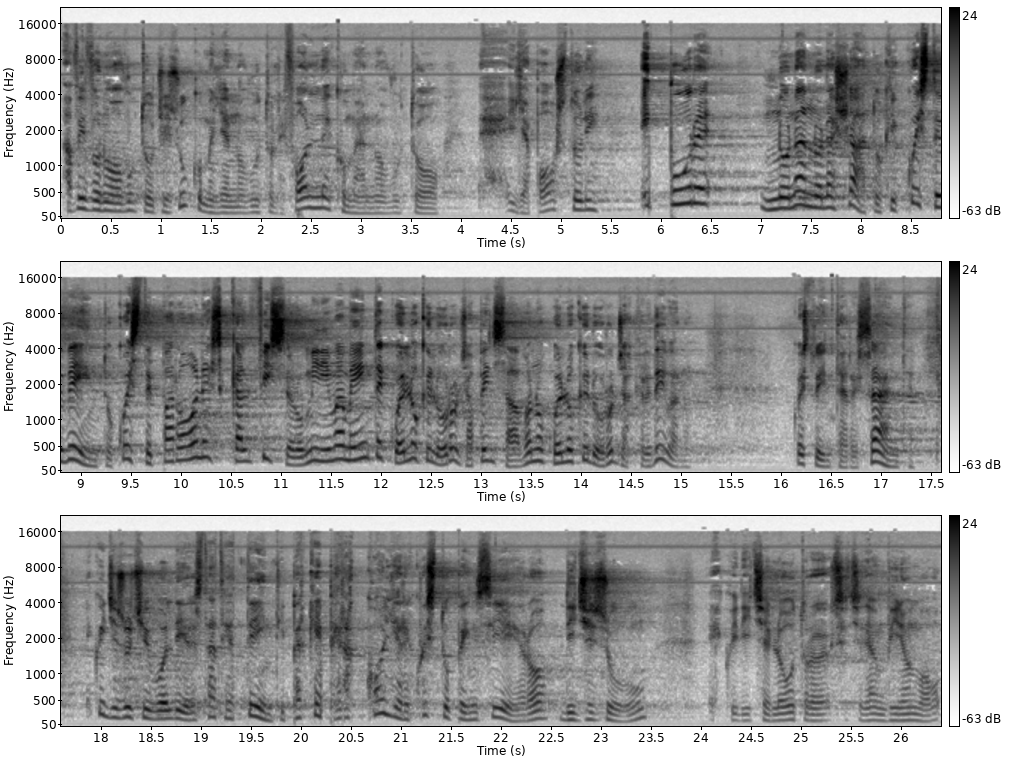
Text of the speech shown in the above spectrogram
avevano avuto Gesù come gli hanno avuto le folle, come hanno avuto eh, gli apostoli, eppure non hanno lasciato che questo evento, queste parole scalfissero minimamente quello che loro già pensavano, quello che loro già credevano. Questo è interessante. E qui Gesù ci vuol dire, state attenti, perché per accogliere questo pensiero di Gesù, e qui dice l'otro, se ci dà un vino nuovo,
